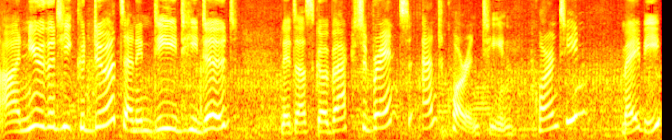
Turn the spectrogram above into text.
I knew that he could do it, and indeed he did. Let us go back to Brent and quarantine. Quarantine? Maybe.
